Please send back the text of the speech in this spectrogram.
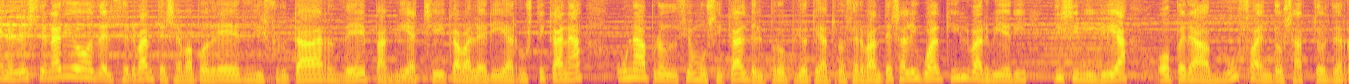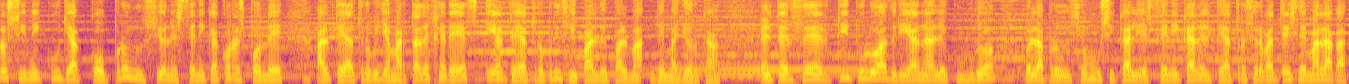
En el escenario del Cervantes se va a poder disfrutar de Pagliacci Caballería Rusticana, una producción musical del propio Teatro Cervantes, al igual que Il Barbieri di Siviglia, ópera bufa en dos actos de Rossini, cuya coproducción escénica corresponde al Teatro Villamarta de Jerez y al Teatro Principal de Palma de Mallorca. El tercer título, Adriana Lecubró, con la producción musical y escénica del Teatro Cervantes de Málaga.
